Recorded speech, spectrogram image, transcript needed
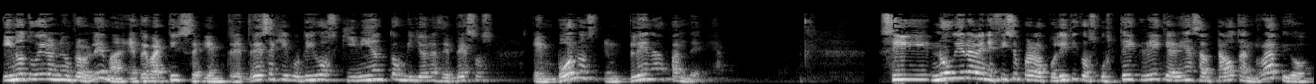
Y no tuvieron ni un problema en repartirse entre tres ejecutivos 500 millones de pesos en bonos en plena pandemia. Si no hubiera beneficios para los políticos, ¿usted cree que habían saltado tan rápido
